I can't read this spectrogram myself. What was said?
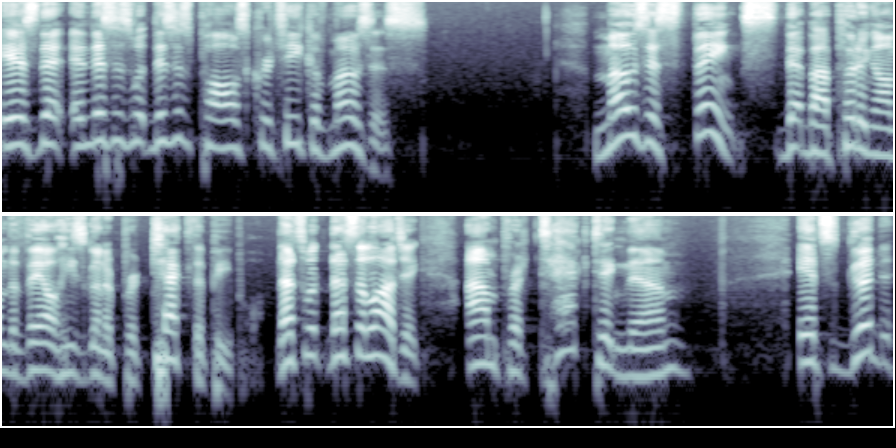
is that and this is what this is Paul's critique of Moses. Moses thinks that by putting on the veil he's going to protect the people. That's what that's the logic. I'm protecting them. It's good.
